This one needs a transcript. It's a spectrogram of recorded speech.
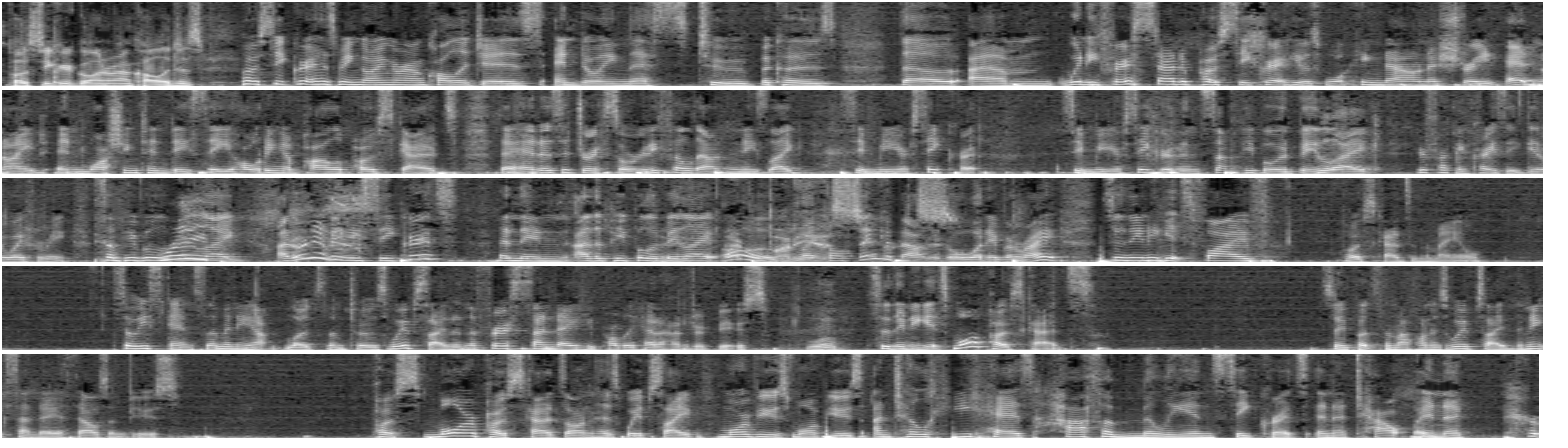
Post secret going around colleges. Post Secret has been going around colleges and doing this to because the um, when he first started Post Secret, he was walking down a street at night in Washington D.C. holding a pile of postcards that had his address already filled out, and he's like, "Send me your secret." Send me your secret, and some people would be like, "You're fucking crazy, get away from me." Some people would be like, "I don't have any secrets," and then other people would be like, "Oh, Everybody like I'll think about it or whatever," right? So then he gets five postcards in the mail. So he scans them and he uploads them to his website. And the first Sunday, he probably had 100 views. well, So then he gets more postcards. So he puts them up on his website. The next Sunday, 1,000 views. Posts more postcards on his website, more views, more views, until he has half a million secrets in a tow- in a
